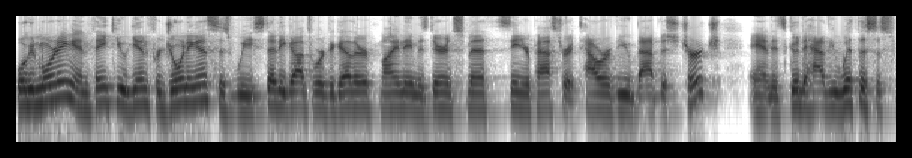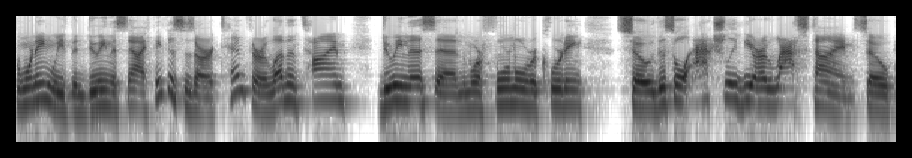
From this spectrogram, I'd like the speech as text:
Well, good morning, and thank you again for joining us as we study God's Word together. My name is Darren Smith, Senior Pastor at Tower View Baptist Church, and it's good to have you with us this morning. We've been doing this now, I think this is our 10th or 11th time doing this, and uh, the more formal recording. So this will actually be our last time. So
